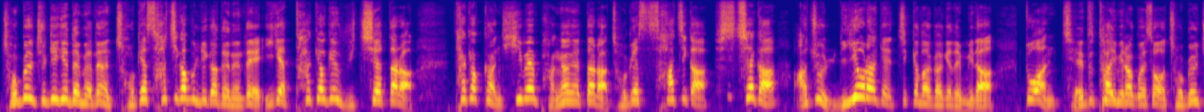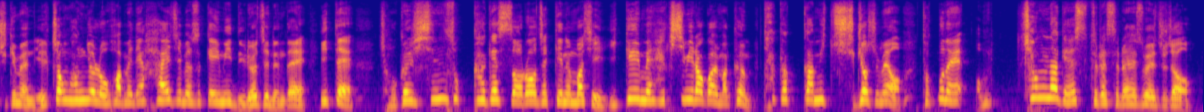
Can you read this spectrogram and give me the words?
적을 죽이게 되면은 적의 사지가 분리가 되는데 이게 타격의 위치에 따라 타격한 힘의 방향에 따라 적의 사지가 시체가 아주 리얼하게 찢겨나가게 됩니다. 또한 Zed Time이라고 해서 적을 죽이면 일정 확률로 화면이 하얘지면서 게임이 느려지는데 이때 적을 신속하게 썰어 제끼는 맛이 이 게임의 핵심이라고 할 만큼 타격감이 죽여주며 덕분에 엄청나게 스트레스를 해소해주죠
